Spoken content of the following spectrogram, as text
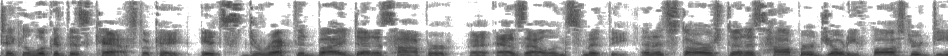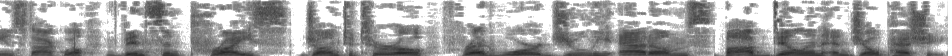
Take a look at this cast. Okay, it's directed by Dennis Hopper as Alan Smithee, and it stars Dennis Hopper, Jodie Foster, Dean Stockwell, Vincent Price, John Turturro, Fred Ward, Julie Adams, Bob Dylan, and Joe Pesci.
